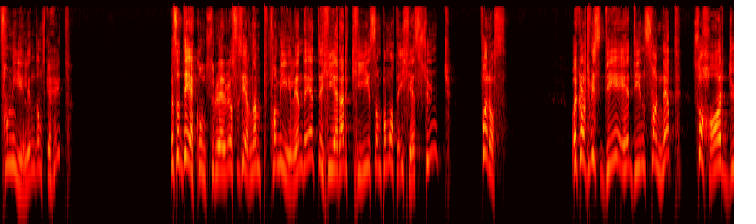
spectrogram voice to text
familien ganske høyt. Men så dekonstruerer vi og så sier vi at familien det er et hierarki som på en måte ikke er sunt for oss. Og det er klart, Hvis det er din sannhet, så har du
